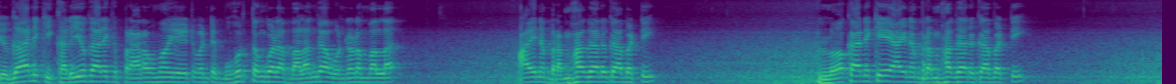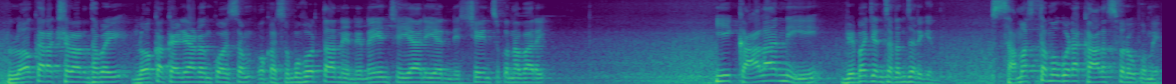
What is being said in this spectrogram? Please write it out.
యుగానికి కలియుగానికి ప్రారంభమయ్యేటువంటి ముహూర్తం కూడా బలంగా ఉండడం వల్ల ఆయన బ్రహ్మగారు కాబట్టి లోకానికే ఆయన బ్రహ్మగారు కాబట్టి లోకరక్షణార్థమై లోక కళ్యాణం కోసం ఒక సుముహూర్తాన్ని నిర్ణయం చేయాలి అని నిశ్చయించుకున్న వారి ఈ కాలాన్ని విభజించడం జరిగింది. సమస్తము కూడా కాలస్వరూపమే.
